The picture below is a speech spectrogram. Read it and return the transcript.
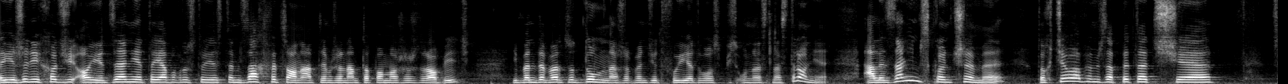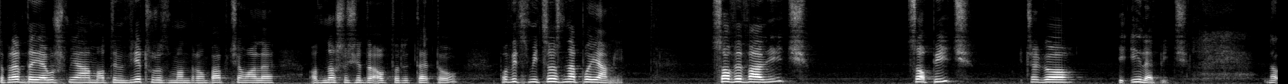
jeżeli chodzi o jedzenie, to ja po prostu jestem zachwycona tym, że nam to pomożesz zrobić i będę bardzo dumna, że będzie Twój jadłospis u nas na stronie. Ale zanim skończymy, to chciałabym zapytać się, co prawda ja już miałam o tym wieczór z mądrą babcią, ale odnoszę się do autorytetu. Powiedz mi, co z napojami? Co wywalić? Co pić? Czego i ile pić? No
